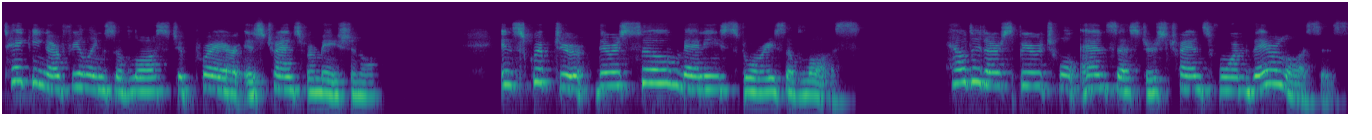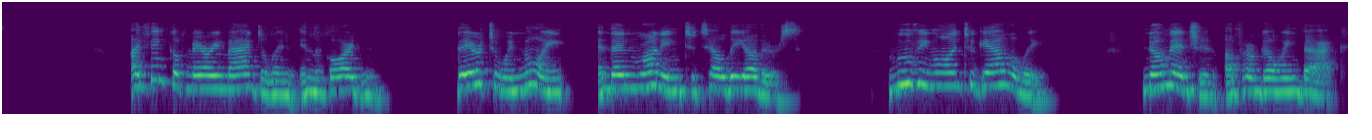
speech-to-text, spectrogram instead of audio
taking our feelings of loss to prayer is transformational. In scripture, there are so many stories of loss. How did our spiritual ancestors transform their losses? I think of Mary Magdalene in the garden, there to anoint and then running to tell the others. Moving on to Galilee, no mention of her going back.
